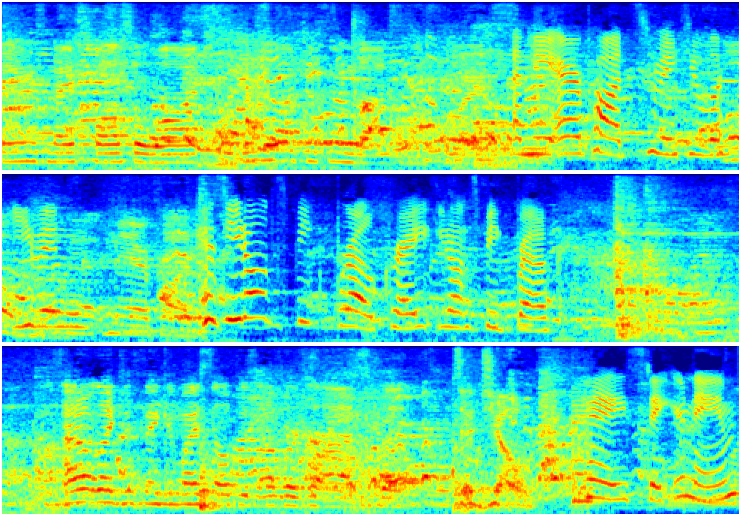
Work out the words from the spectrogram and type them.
rings, nice fossil watch, the sunglasses, of course. And the AirPods to make you look oh, even. Because you don't speak broke, right? You don't speak broke. I don't like to think of myself as upper class, but it's a joke. Hey, state your name.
